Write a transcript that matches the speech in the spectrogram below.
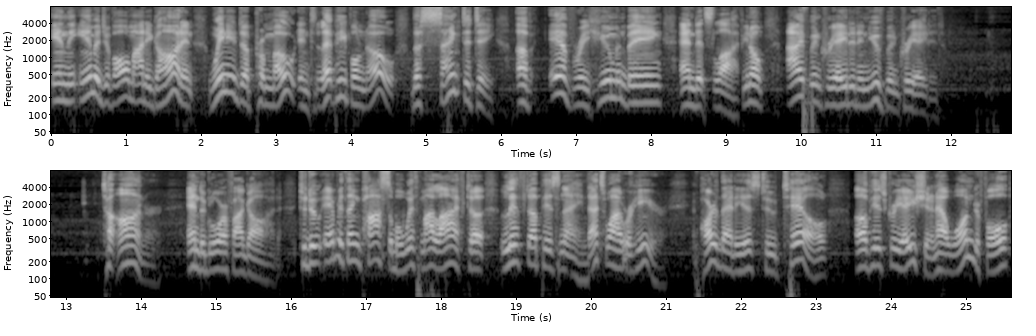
in the image of Almighty God and we need to promote and to let people know the sanctity of every human being and its life. You know, I've been created and you've been created to honor and to glorify God, to do everything possible with my life to lift up His name. That's why we're here. And part of that is to tell of His creation and how wonderful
